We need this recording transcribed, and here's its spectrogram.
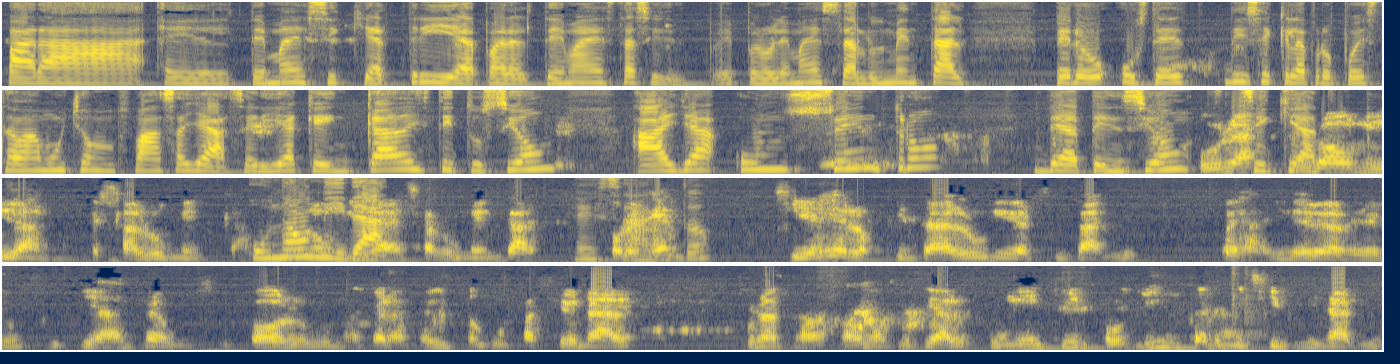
para el tema de psiquiatría, para el tema de estos eh, problemas de salud mental, pero usted dice que la propuesta va mucho más allá. Sería que en cada institución haya un centro de atención una, psiquiátrica. Una unidad de salud mental. Una, unidad. de salud mental. Por ejemplo, si es el hospital universitario, pues ahí debe haber un psiquiatra, un psicólogo, una terapeuta ocupacional, una trabajadora social, un equipo interdisciplinario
